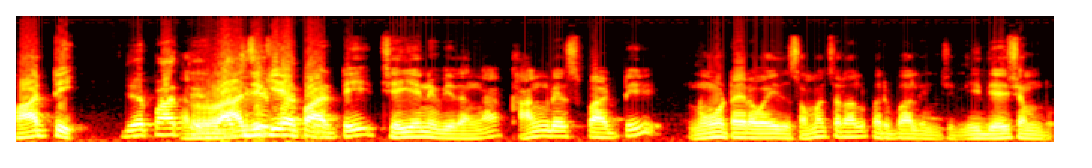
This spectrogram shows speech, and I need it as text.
పార్టీ. ఏ పార్టీ? రాజకీయ పార్టీ. చేయని విధంగా కాంగ్రెస్ పార్టీ నూట ఇరవై ఐదు సంవత్సరాలు పరిపాలించింది ఈ దేశంలో.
